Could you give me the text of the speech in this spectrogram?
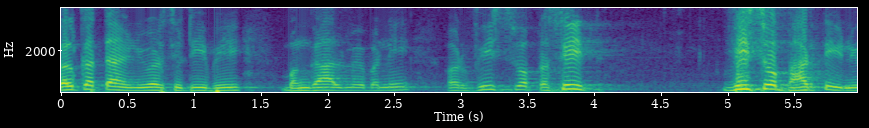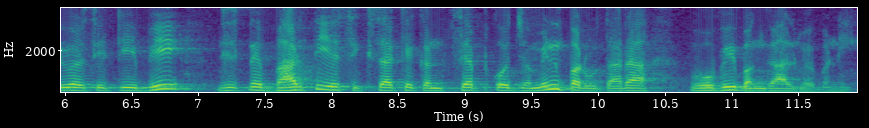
कलकत्ता यूनिवर्सिटी भी बंगाल में बनी। और विश्व प्रसिद्ध विश्व भारती यूनिवर्सिटी भी जिसने भारतीय शिक्षा के कंसेप्ट को ज़मीन पर उतारा, वो भी बंगाल में बनी।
